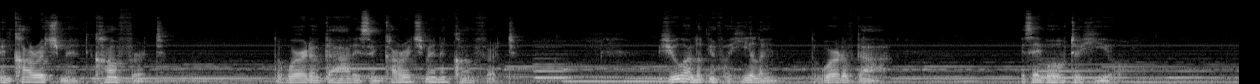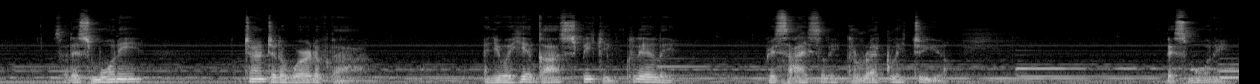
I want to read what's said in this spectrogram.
encouragement, comfort, the Word of God is encouragement and comfort. If you are looking for healing, the Word of God is able to heal. So this morning, turn to the Word of God and you will hear God speaking clearly, precisely, correctly to you this morning.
